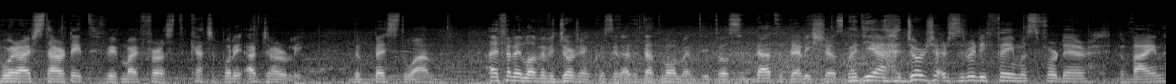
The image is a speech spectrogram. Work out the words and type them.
where I've started with my first khachapuri at Jaruli, the best one. I fell in love with Georgian cuisine at that moment, it was that delicious. But yeah, Georgia is really famous for their wine.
